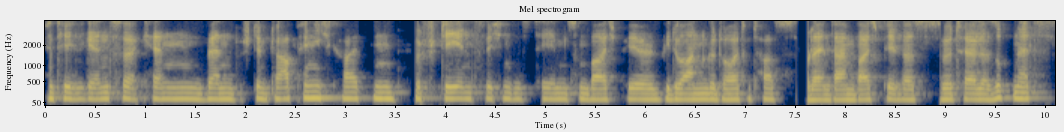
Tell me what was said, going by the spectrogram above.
intelligent zu erkennen, wenn bestimmte Abhängigkeiten bestehen zwischen Systemen, zum Beispiel, wie du angedeutet hast, oder in deinem Beispiel das virtuelle Subnetz,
